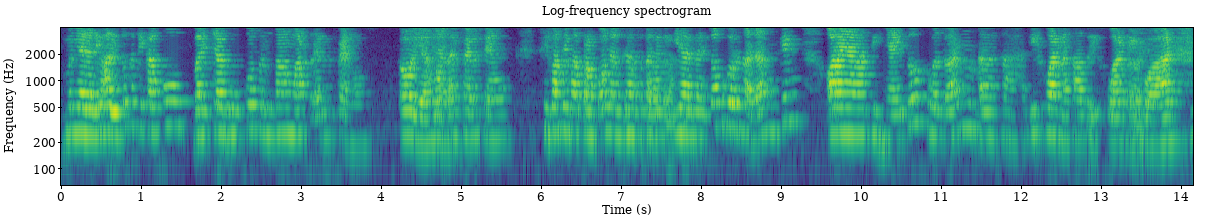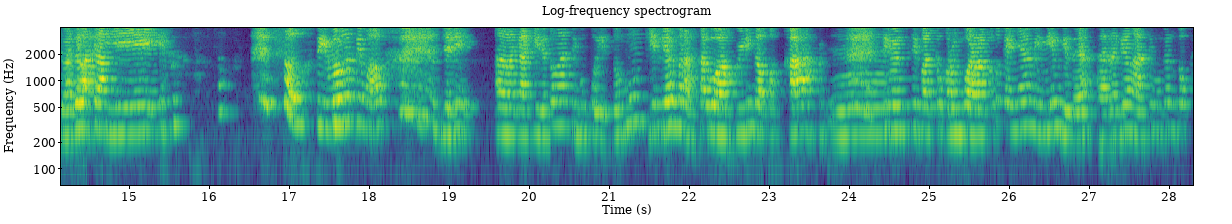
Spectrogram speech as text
menyadari hal itu ketika aku baca buku tentang Mars and Venus oh ya Mars Iya. and Venus yang sifat-sifat perempuan dan sifat-sifat laki-laki Iya, dan itu aku baru sadar mungkin orang yang ngasihnya itu kebetulan eh, sah ikhwan, nah satu ikhwan, Oh, iya. ikhwan, laki-laki. Sakti banget nih maaf. Jadi laki-laki itu ngasih buku itu mungkin dia merasa bahwa aku ini gak peka Hmm. dengan sifat keperempuan aku tuh kayaknya minim gitu ya karena dia ngasih mungkin untuk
